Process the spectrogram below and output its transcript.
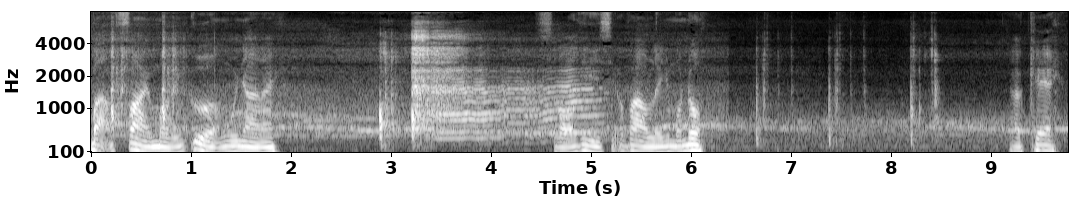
Bạn phải mở cánh cửa ngôi nhà này. Sau đó thì sẽ vào lấy những món đồ. Ok.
